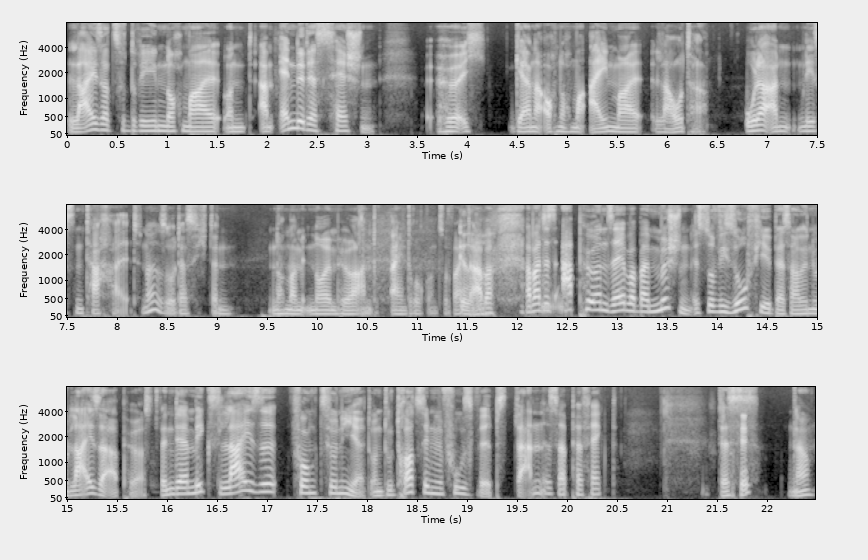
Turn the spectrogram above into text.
leiser zu drehen nochmal und am Ende der Session höre ich gerne auch nochmal einmal lauter. Oder am nächsten Tag halt, ne? So dass ich dann nochmal mit neuem Höreindruck und so weiter. Genau. Aber, aber das Abhören selber beim Mischen ist sowieso viel besser, wenn du leise abhörst. Wenn der Mix leise funktioniert und du trotzdem den Fuß wippst, dann ist er perfekt. Das, okay. ne?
